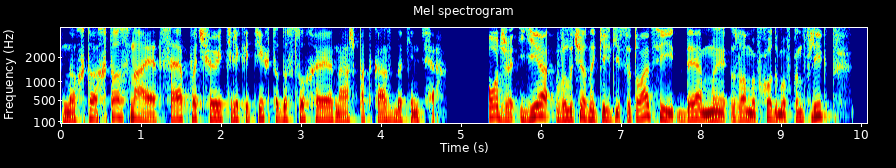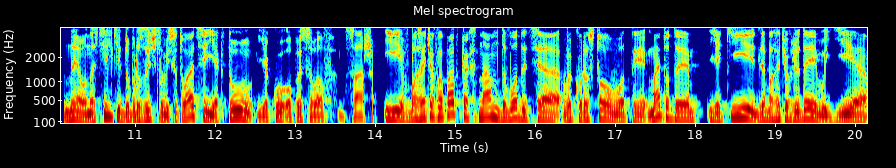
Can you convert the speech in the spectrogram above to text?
Ну хто хто знає, це почують тільки ті, хто дослухає наш подкаст до кінця. Отже, є величезна кількість ситуацій, де ми з вами входимо в конфлікт не у настільки доброзичливій ситуації, як ту, яку описував Саша, і в багатьох випадках нам доводиться використовувати методи, які для багатьох людей є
